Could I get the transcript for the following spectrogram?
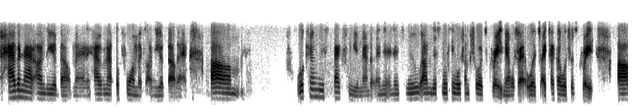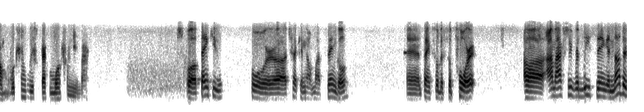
having that under your belt, man, and having that performance under your belt, man, um, what can we expect from you, man? And, and this new um this new thing, which I'm sure it's great, man. Which I which I checked out, which was great. Um, what can we expect more from you, man? Well, thank you for uh, checking out my single, and thanks for the support. Uh, I'm actually releasing another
